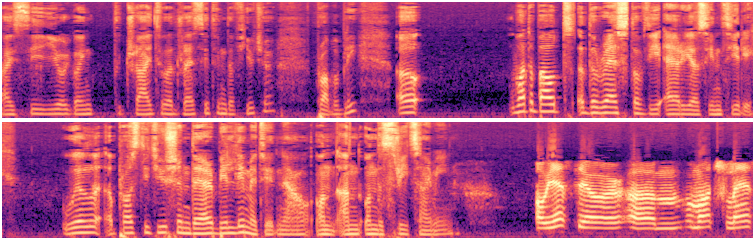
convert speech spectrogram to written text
I see you're going to try to address it in the future, probably. What about the rest of the areas in Zurich? Will prostitution there be limited now on, on on the streets? I mean. Oh yes, there are um, much less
